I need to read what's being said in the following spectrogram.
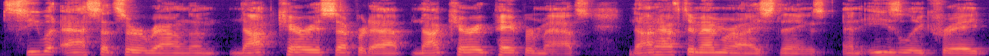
see what assets are around them, not carry a separate app, not carry paper maps, not have to memorize things, and easily create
